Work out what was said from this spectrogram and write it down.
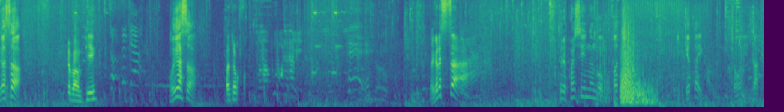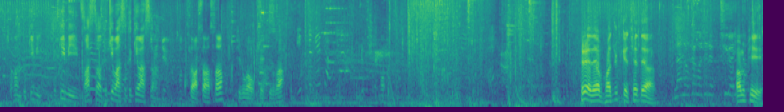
트랩 반피. 어디 갔어? 빠졌. 왜 그랬어? 트랩 할수 있는 거 못 봤지? 있겠다 이거. 저건 있다. 저건 느낌이 느낌이 왔어. 느낌 왔어. 느낌 왔어. 왔어 왔어 왔어. 뒤로 가 오케이 뒤로 가. 그래 내가 봐줄게 최대한. 반피.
